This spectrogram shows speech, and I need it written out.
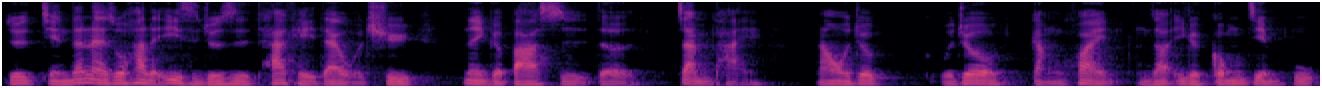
就简单来说，他的意思就是他可以带我去那个巴士的站牌。”然后我就我就赶快，你知道，一个弓箭步，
